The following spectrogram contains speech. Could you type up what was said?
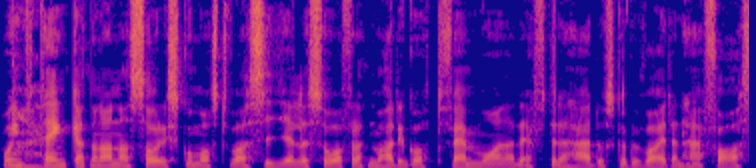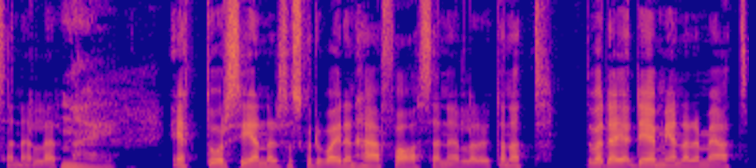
och inte Nej. tänka att någon annans sorg skulle måste vara si eller så för att nu har det gått fem månader efter det här, då ska du vara i den här fasen eller Nej. ett år senare så ska du vara i den här fasen eller utan att det var det, det jag menade med att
